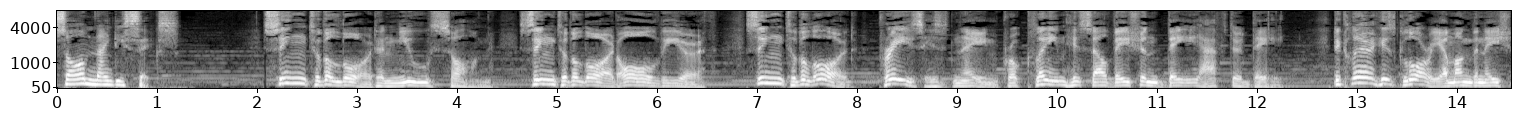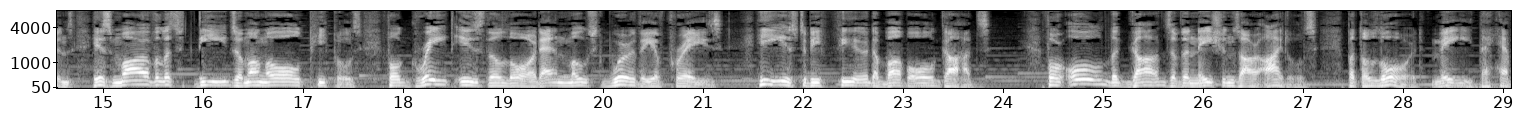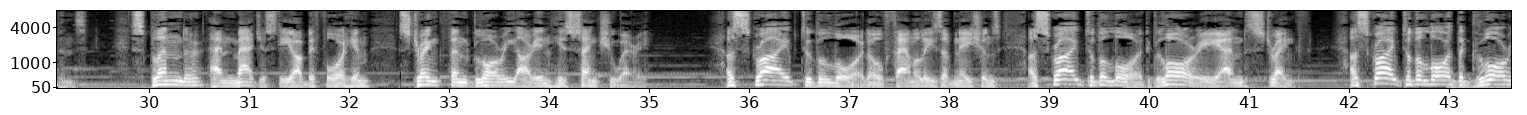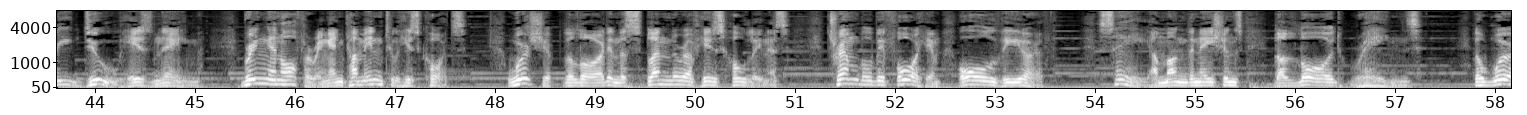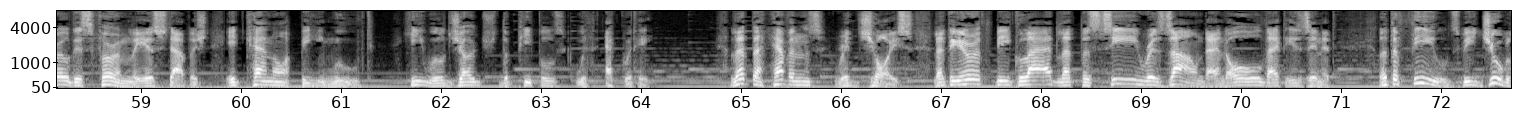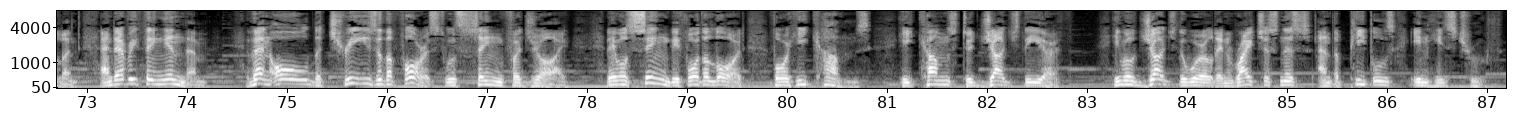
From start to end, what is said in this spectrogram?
Psalm 96 Sing to the Lord a new song. Sing to the Lord all the earth. Sing to the Lord. Praise his name. Proclaim his salvation day after day. Declare his glory among the nations, his marvelous deeds among all peoples. For great is the Lord, and most worthy of praise. He is to be feared above all gods. For all the gods of the nations are idols, but the Lord made the heavens. Splendor and majesty are before him, strength and glory are in his sanctuary. Ascribe to the Lord, O families of nations, ascribe to the Lord glory and strength. Ascribe to the Lord the glory due his name. Bring an offering and come into his courts. Worship the Lord in the splendor of his holiness. Tremble before him, all the earth. Say among the nations, The Lord reigns. The world is firmly established. It cannot be moved. He will judge the peoples with equity. Let the heavens rejoice. Let the earth be glad. Let the sea resound and all that is in it. Let the fields be jubilant and everything in them. Then all the trees of the forest will sing for joy. They will sing before the Lord, for he comes. He comes to judge the earth. He will judge the world in righteousness and the peoples in his truth.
